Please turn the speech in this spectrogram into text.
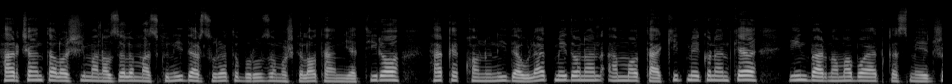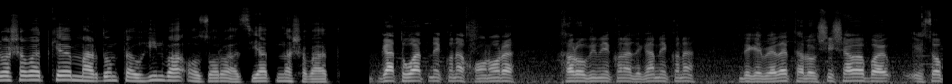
هرچند تلاشی منازل مسکونی در صورت بروز مشکلات امنیتی را حق قانونی دولت می دانند اما تاکید می کنند که این برنامه باید قسم اجرا شود که مردم توهین و آزار و اذیت نشود. گت وت می‌کنه خانه را خرابی می‌کنه دیگه می‌کنه. دیگه بیادر تلاشی شوه با حساب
